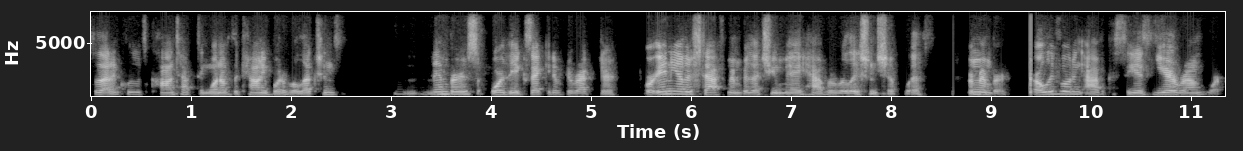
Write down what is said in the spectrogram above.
So that includes contacting one of the County Board of Elections members or the executive director or any other staff member that you may have a relationship with. Remember, early voting advocacy is year-round work.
